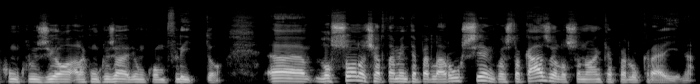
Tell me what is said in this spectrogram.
conclusio- alla conclusione di un conflitto. Eh, lo sono certamente per la Russia in questo caso e lo sono anche per l'Ucraina.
